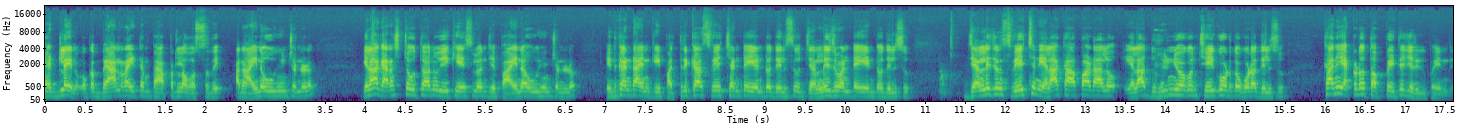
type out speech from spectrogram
హెడ్లైన్ ఒక బ్యానర్ ఐటమ్ పేపర్లో వస్తుంది అని ఆయన ఊహించుండడు. ఇలాగ అరెస్ట్ అవుతాను ఈ కేసులో అని చెప్పి ఆయన ఊహించుండడు. ఎందుకంటే ఆయనకి పత్రికా స్వేచ్ఛ అంటే ఏంటో తెలుసు జర్నలిజం అంటే ఏంటో తెలుసు. జర్నలిజం స్వేచ్ఛని ఎలా కాపాడాలో ఎలా దుర్వినియోగం చేయకూడదో కూడా తెలుసు. కానీ ఎక్కడో తప్పు అయితే జరిగిపోయింది.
